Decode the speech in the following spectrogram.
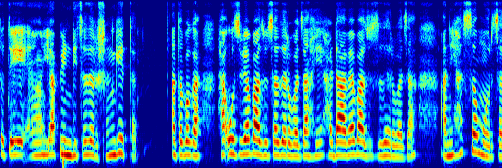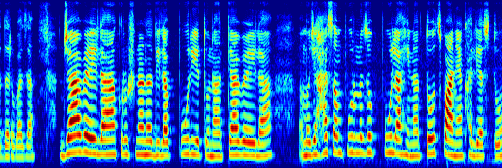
तर ते या पिंडीचं दर्शन घेतात. आता बघा हा उजव्या बाजूचा दरवाजा आहे हा डाव्या बाजूचा दरवाजा आणि हा समोरचा दरवाजा. ज्या वेळेला कृष्णा नदीला पूर येतो ना त्यावेळेला म्हणजे हा संपूर्ण जो पूल आहे ना तोच पाण्याखाली असतो.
